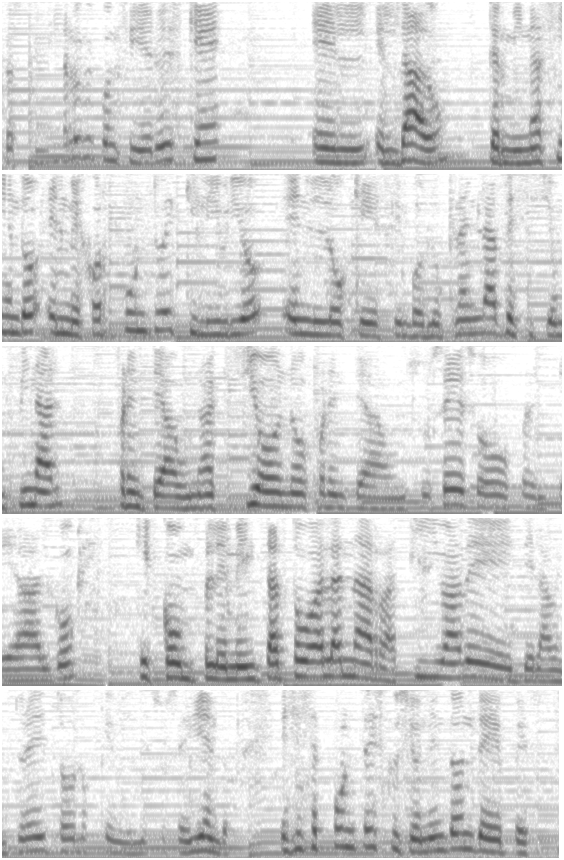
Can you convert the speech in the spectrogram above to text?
perspectiva, lo que considero es que el, el dado termina siendo el mejor punto de equilibrio en lo que se involucra en la decisión final frente a una acción o frente a un suceso o frente a algo que complementa toda la narrativa de, la aventura y de todo lo que viene sucediendo. Es ese punto de discusión en donde pues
